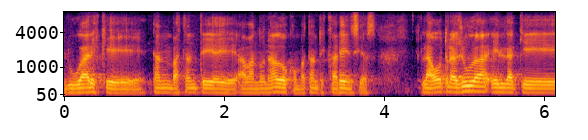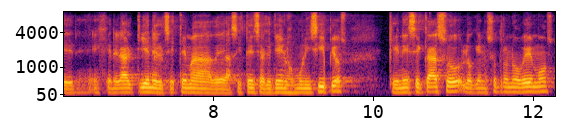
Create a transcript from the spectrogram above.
lugares que están bastante eh, abandonados, con bastantes carencias. La otra ayuda es la que en general tiene el sistema de asistencia que tienen los municipios, que en ese caso lo que nosotros no vemos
